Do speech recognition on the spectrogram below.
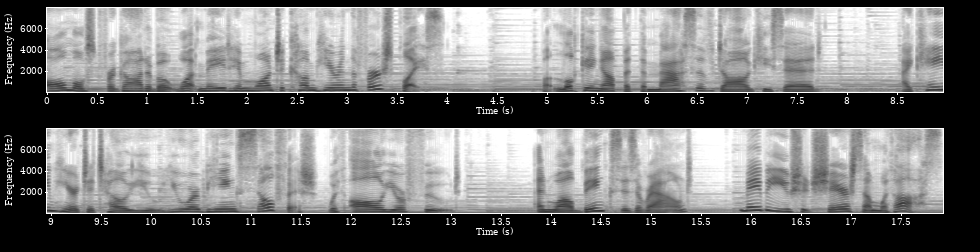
almost forgot about what made him want to come here in the first place. But looking up at the massive dog, he said, I came here to tell you you are being selfish with all your food. And while Binks is around, maybe you should share some with us,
